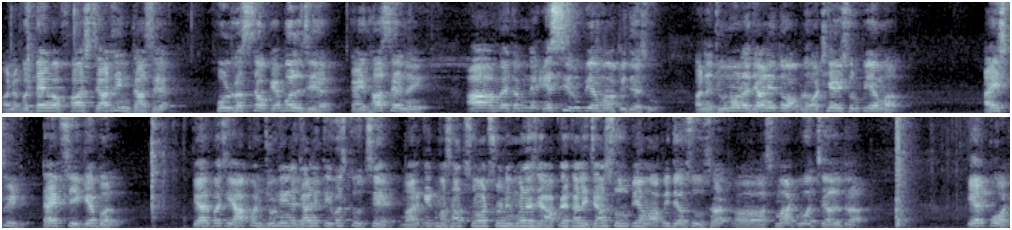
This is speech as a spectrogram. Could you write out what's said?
અને બધા એમાં ફાસ્ટ ચાર્જિંગ થશે ફૂલ રસ્તો કેબલ છે, કાંઈ થશે નહીં. આ અમે તમને એસી રૂપિયામાં આપી દેશું. અને જૂનોને જાણીતો આપણો અઠ્યાવીસ રૂપિયામાં high speed type C cable ત્યાર પછી આ પણ જૂની જાણીતી વસ્તુ જ છે. માર્કેટમાં સાતસો આઠસોની મળે છે. આપણે ખાલી ચારસો રૂપિયામાં આપી દેશું. સ્માર્ટ વોચ છે અલ્ટ્રા એરપોડ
